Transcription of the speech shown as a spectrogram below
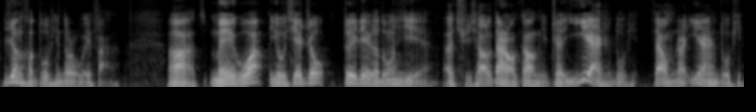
任何毒品都是违法的啊！美国有些州对这个东西呃取消了，但是我告诉你，这依然是毒品，在我们这儿依然是毒品，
